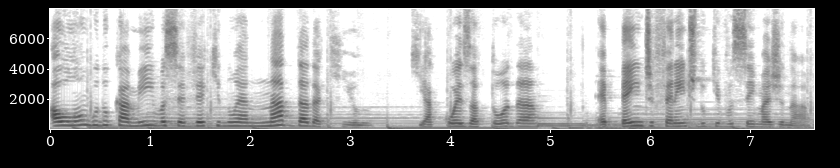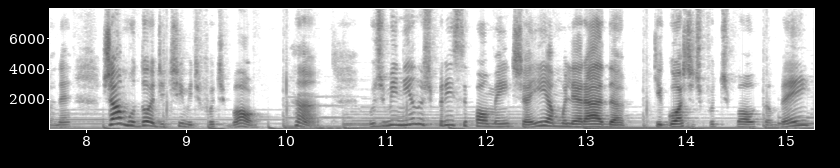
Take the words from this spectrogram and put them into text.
ao longo do caminho você vê que não é nada daquilo, que a coisa toda é bem diferente do que você imaginava, né? Já mudou de time de futebol? Hum. Os meninos, principalmente aí, a mulherada que gosta de futebol também,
